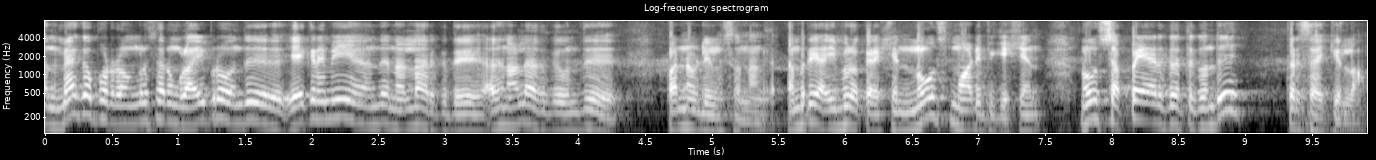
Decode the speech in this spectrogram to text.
அந்த மேக்கப் போடுறவங்களும் சார் உங்கள் ஐப்ரோ வந்து ஏற்கனவே வந்து நல்லா இருக்குது. அதனால அதுக்கு வந்து பண்ண முடியலன்னு சொன்னாங்க. அந்த மாதிரி eyebrow correction nose modification nose சப்பையாக இருக்கிறதுக்கு வந்து பெருசாக்கிடலாம்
